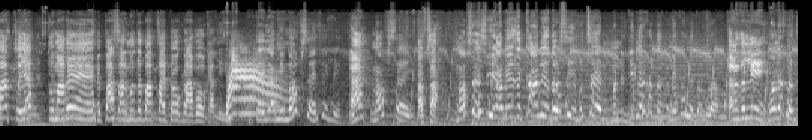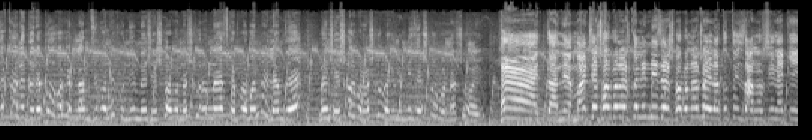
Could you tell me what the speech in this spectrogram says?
বাচ্চা তোমার পাশার মধ্যে বাচ্চা টকরাবো খালি। তাইলে আমি মাপ চাই তাইলে। হ্যাঁ? মাপ চাই। বাচ্চা মাপ চাইছি আমি যে কানে ধরছি বুঝছেন মানে ডিমের কথা শুনে কানে ধরলাম। কানে ধরলি? মনে করেন যে কানে ধরে তো কাটলাম জীবনে কোনদিন মেয়েছে সর্বনাশ করব না। আজকে প্রমাণ পাইলাম যে মেয়েছে সর্বনাশ করবে গেলে নিজের সর্বনাশ হয়। হ্যাঁ তানে মাঝে সর্বনাশ করলে নিজের সর্বনাশ হয় এটা তো তুই জানোসই নাকি?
